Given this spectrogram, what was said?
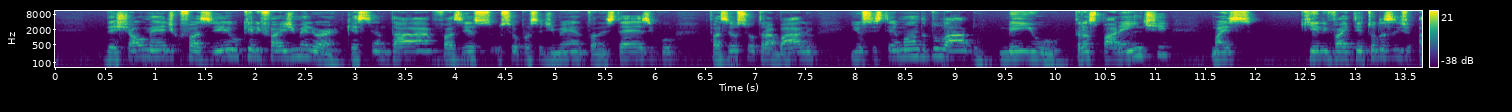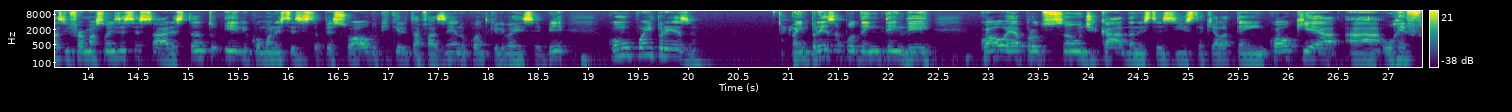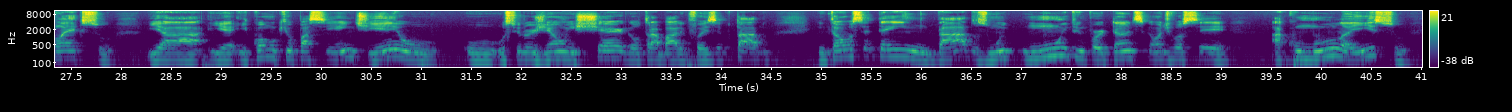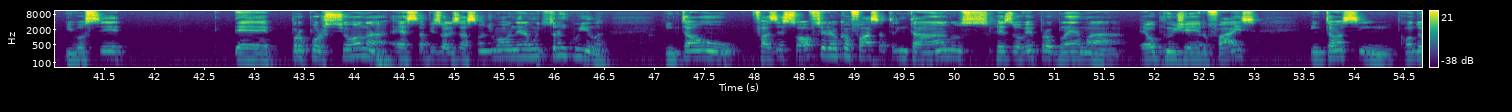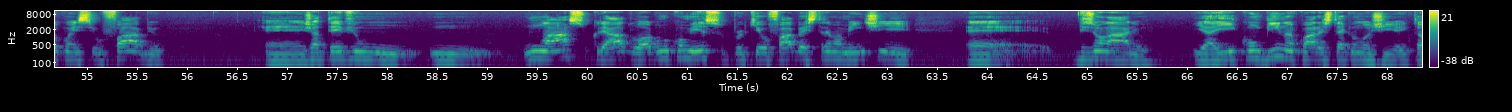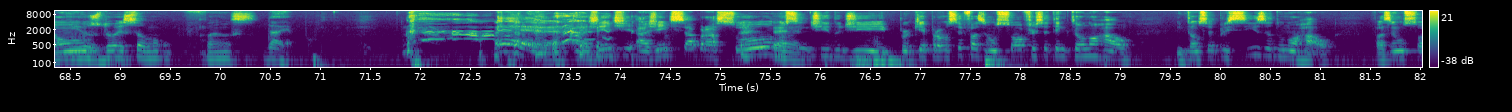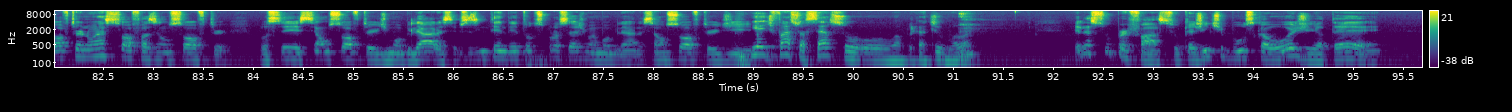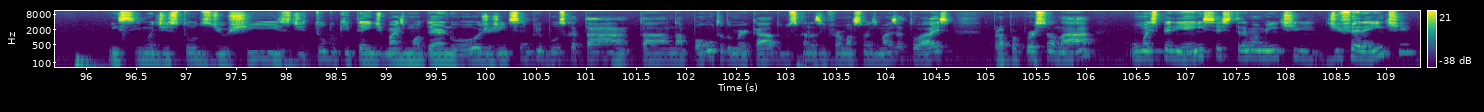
Deixar o médico fazer o que ele faz de melhor, que é sentar, fazer o seu procedimento anestésico, fazer o seu trabalho, e o sistema anda do lado, meio transparente, mas que ele vai ter todas as informações necessárias, tanto ele como anestesista pessoal, do que, que ele está fazendo, quanto que ele vai receber, como para a empresa. Para a empresa poder entender qual é a produção de cada anestesista que ela tem, qual que é a, a, o reflexo e, a, e, e, como que o paciente e o, o, o cirurgião enxerga o trabalho que foi executado. Então você tem dados muito, muito importantes onde você acumula isso e você é, proporciona essa visualização de uma maneira muito tranquila. Então, fazer software é o que eu faço há 30 anos, resolver problema é o que o engenheiro faz. Então, assim, quando eu conheci o Fábio, é, já teve um, um, um, laço criado logo no começo, porque o Fábio é extremamente é, visionário. E aí combina com a área de tecnologia. Então, e os dois são fãs da Apple. É, a gente, a gente se abraçou no é. sentido de. Porque para você fazer um software, você tem que ter um know-how. Então você precisa do know-how. Fazer um software não é só fazer um software. Você, se é um software de imobiliária, você precisa entender todos os processos de uma imobiliária. Se é um software de. E é de fácil acesso o aplicativo Volan? Ele é super fácil. O que a gente busca hoje, até em cima de estudos de UX, de tudo que tem de mais moderno hoje, a gente sempre busca estar tá, tá na ponta do mercado, buscando as informações mais atuais para proporcionar uma experiência extremamente diferente,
